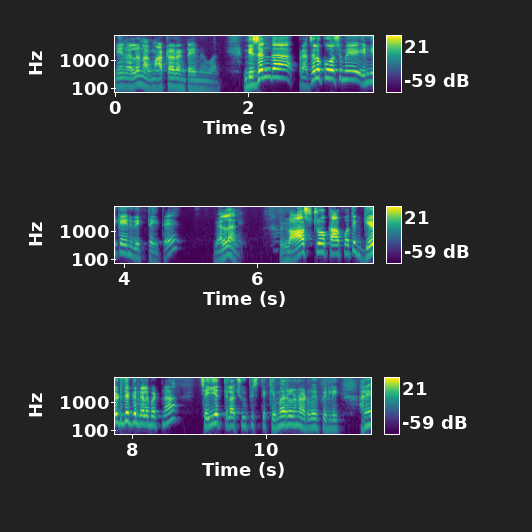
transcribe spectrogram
నేను వెళ్ళ నాకు మాట్లాడడానికి టైం ఇవ్వాలి. నిజంగా ప్రజల కోసమే ఎన్నికైన వ్యక్తి అయితే వెళ్ళాలి. లాస్ట్ రో కాకపోతే గేటు దగ్గర నిలబెట్టినా చెయ్యెత్తి ఇలా చూపిస్తే కెమెరాలను అటువైపు వెళ్ళి అరే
